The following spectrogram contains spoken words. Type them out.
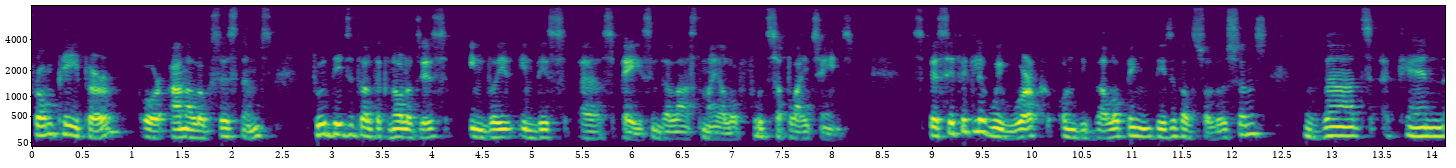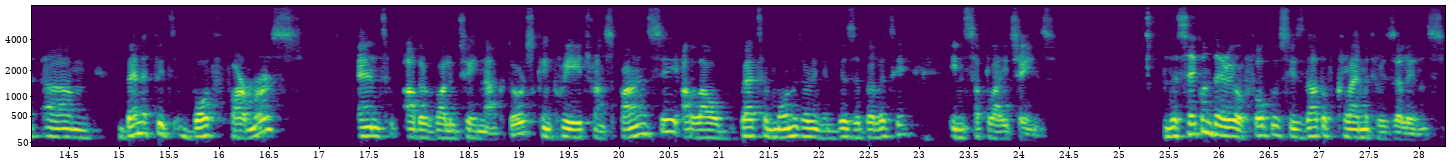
from paper or analog systems to digital technologies in, the, in this uh, space, in the last mile of food supply chains. Specifically, we work on developing digital solutions that can um, benefit both farmers and other value chain actors, can create transparency, allow better monitoring and visibility in supply chains. The second area of focus is that of climate resilience.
